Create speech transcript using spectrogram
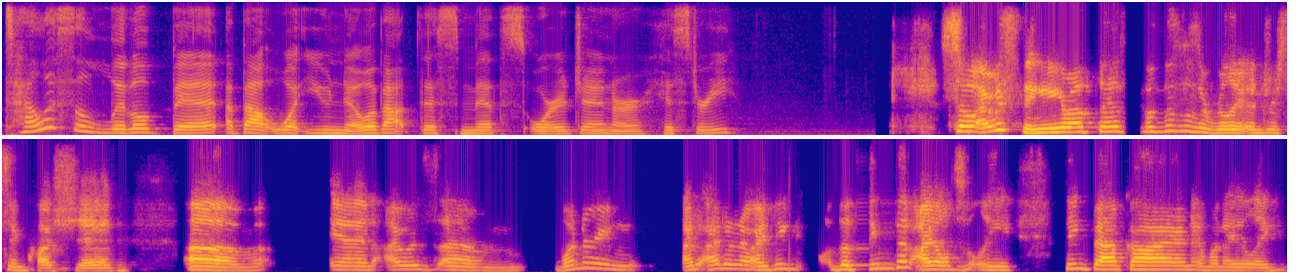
tell us a little bit about what you know about this myth's origin or history so I was thinking about this, but this was a really interesting question. Um, and I was um, wondering, I, I don't know, I think the thing that I ultimately think back on, and when I like,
